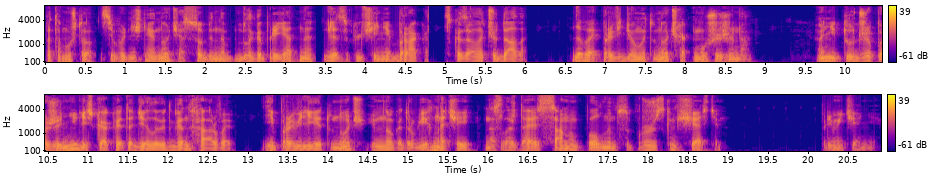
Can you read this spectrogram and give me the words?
потому что сегодняшняя ночь особенно благоприятна для заключения брака», — сказала Чудала. Давай проведем эту ночь как муж и жена». Они тут же поженились, как это делают ганхарвы, и провели эту ночь и много других ночей, наслаждаясь самым полным супружеским счастьем. Примечание.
